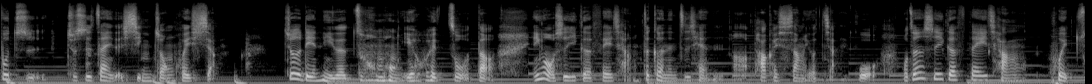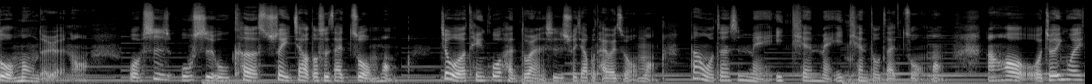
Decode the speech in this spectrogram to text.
不止就是在你的心中会想，就连你的做梦也会做到。因为我是一个非常，这可能之前啊 p o c k e t 上有讲过，我真的是一个非常会做梦的人哦。我是无时无刻睡觉都是在做梦。就我听过很多人是睡觉不太会做梦，但我真的是每一天每一天都在做梦。然后我就因为。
